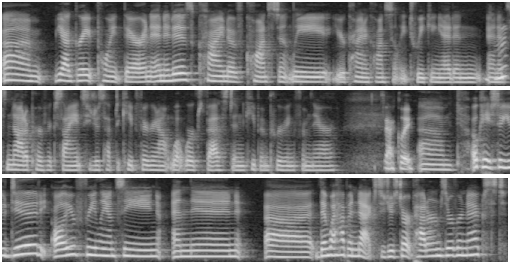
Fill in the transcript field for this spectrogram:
Um, yeah, great point there. And and it is kind of constantly you're kind of constantly tweaking it and and mm-hmm. it's not a perfect science. You just have to keep figuring out what works best and keep improving from there. Exactly. Um, okay, so you did all your freelancing, and then uh, then what happened next? Did you start Pattern Observer next?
